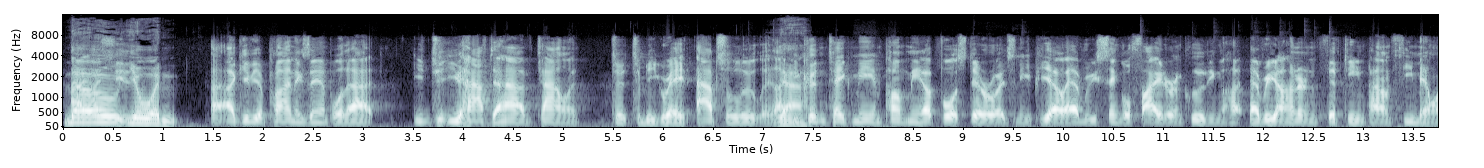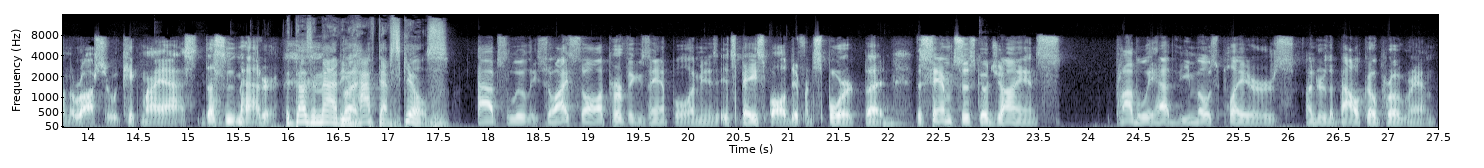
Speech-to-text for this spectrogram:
No, see- you wouldn't. I I give you a prime example of that. You do, you have to have talent to, to be great. Absolutely. Like Yeah. you couldn't take me and pump me up full of steroids and EPO. Every single fighter, including every 115 pound female on the roster, would kick my ass. Doesn't matter. It doesn't matter. you have to have skills. Absolutely. So I saw a perfect example. I mean, it's, it's baseball, different sport, but the San Francisco Giants probably had the most players under the Balco program.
